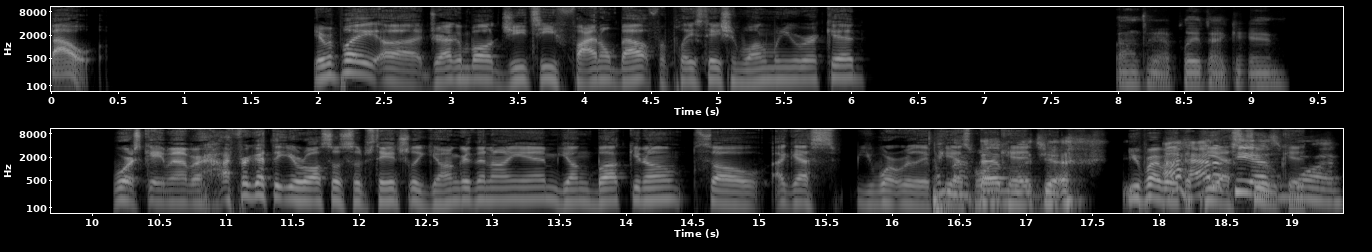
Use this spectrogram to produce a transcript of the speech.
Bout. You ever play uh, Dragon Ball GT Final Bout for PlayStation 1 when you were a kid? I don't think I played that game. Worst game ever. I forget that you're also substantially younger than I am, young buck, you know? So I guess you weren't really a I'm PS1 kid. much, yeah. You probably like a had a PS2 kid.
